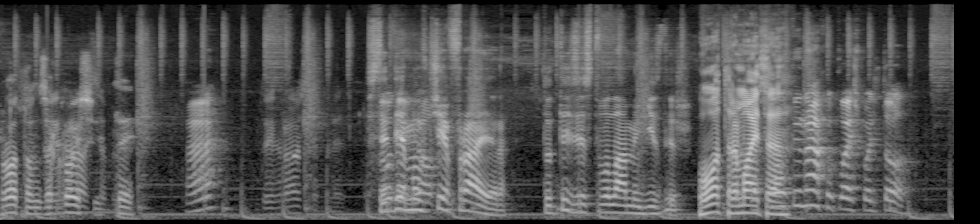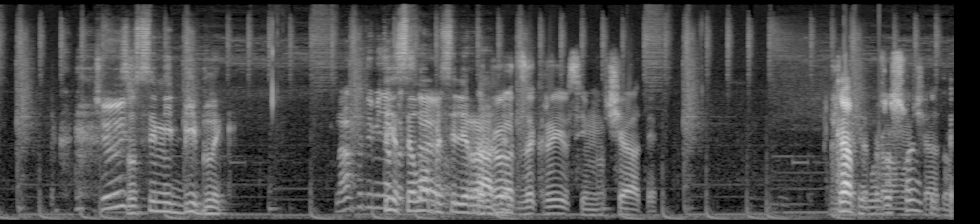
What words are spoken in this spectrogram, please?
Ротом закройся, ти. А? Сиди, мовчи, фраєр. То ти зі стволами їздиш. О, Пошел тримайте. ты нахуй, плащ-пальто. Чуешь? Соси мій біблик. Нахуй ты меня Ти село подставил? без сільради. Рот закрився і мовчати. Кляп Маєте йому право засуньте. мовчати.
